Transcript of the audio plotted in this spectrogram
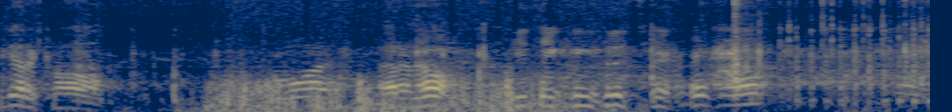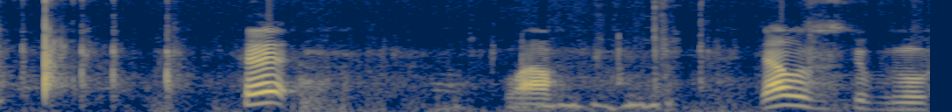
We got a call. For what? I don't know. You think we gonna check right now? Hit. Wow. That was a stupid move.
